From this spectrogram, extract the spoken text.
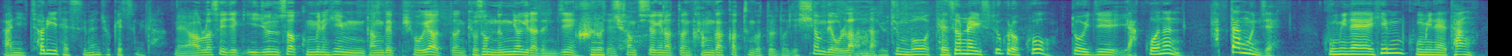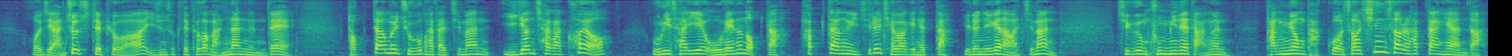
많이 처리됐으면 좋겠습니다. 네, 아울러서 이제 이준석 국민의힘 당 대표의 어떤 교섭 능력이라든지 그렇죠. 정치적인 어떤 감각 같은 것들도 이제 시험대에 올라간다. 아, 요즘 뭐 대선 레이스도 그렇고 또 이제 야권은 합당 문제, 국민의힘, 국민의당 어제 안철수 대표와 이준석 대표가 만났는데 덕담을 주고받았지만 이견차가 커요. 우리 사이에 오해는 없다. 합당 의지를 재확인했다. 이런 얘기가 나왔지만 지금 국민의당은 당명 바꿔서 신설을 합당해야 한다.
